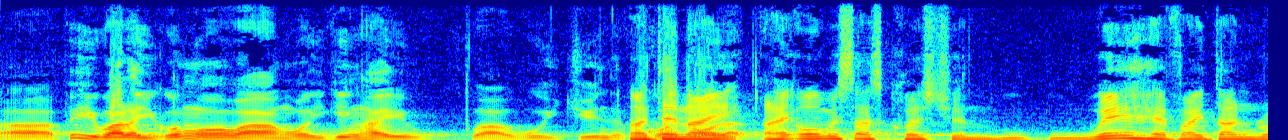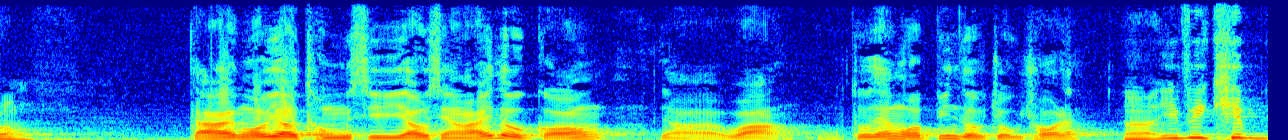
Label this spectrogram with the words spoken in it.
啊，譬如話啦，如果我話我已經係話回轉 uh, 改 then 過 I, 啦，I always ask question: Where have I done wrong? 但係我又同時又成日喺度講啊話，到底我邊度做錯呢？Uh, if we keep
